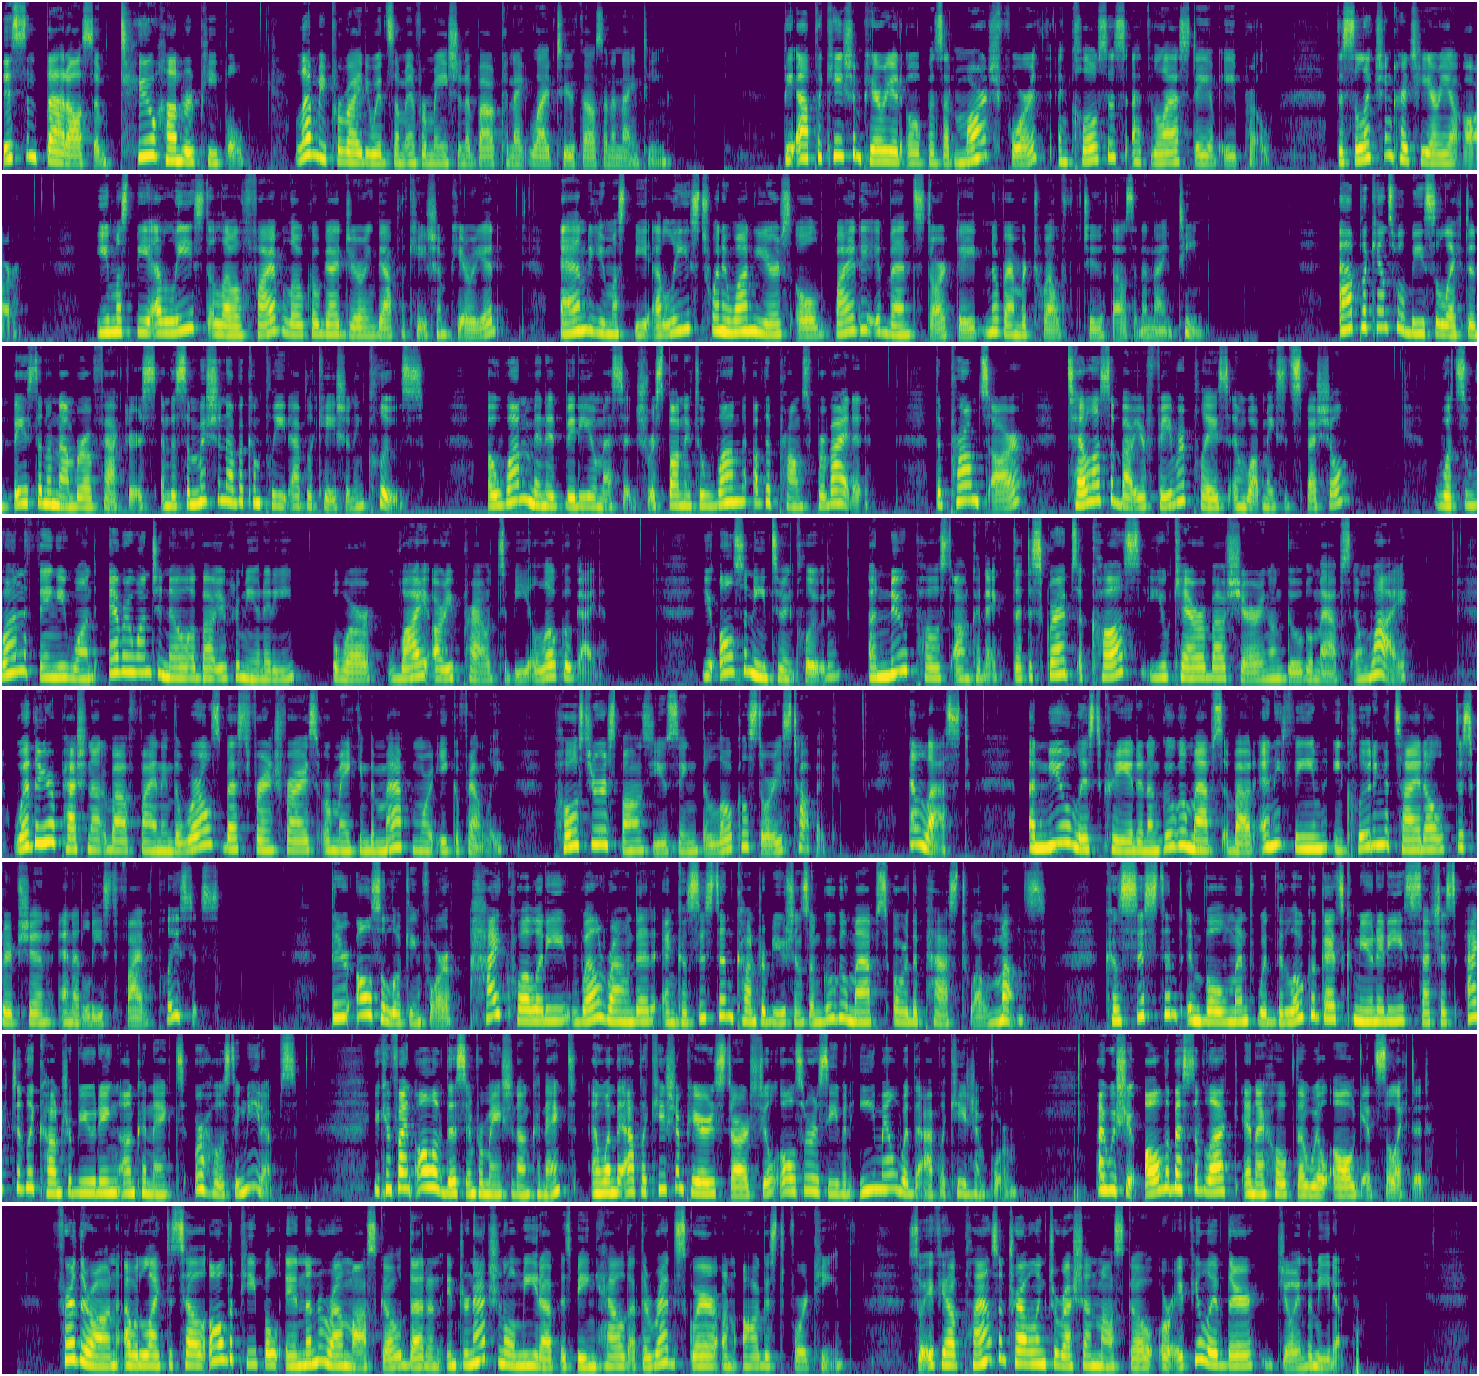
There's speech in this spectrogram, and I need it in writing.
Isn't that awesome? 200 people. Let me provide you with some information about Connect Live 2019. The application period opens on March 4th and closes at the last day of April. The selection criteria are you must be at least a level 5 local guide during the application period, and you must be at least 21 years old by the event start date November 12th, 2019. Applicants will be selected based on a number of factors, and the submission of a complete application includes a one minute video message responding to one of the prompts provided. The prompts are Tell us about your favorite place and what makes it special. What's one thing you want everyone to know about your community? Or why are you proud to be a local guide? You also need to include a new post on Connect that describes a cause you care about sharing on Google Maps and why. Whether you're passionate about finding the world's best french fries or making the map more eco friendly, post your response using the local stories topic. And last, a new list created on Google Maps about any theme, including a title, description, and at least five places. They're also looking for high quality, well rounded, and consistent contributions on Google Maps over the past 12 months. Consistent involvement with the local guides community, such as actively contributing on Connect or hosting meetups. You can find all of this information on Connect, and when the application period starts, you'll also receive an email with the application form. I wish you all the best of luck, and I hope that we'll all get selected. Further on, I would like to tell all the people in and around Moscow that an international meetup is being held at the Red Square on August 14th. So if you have plans on traveling to Russia and Moscow, or if you live there, join the meetup.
